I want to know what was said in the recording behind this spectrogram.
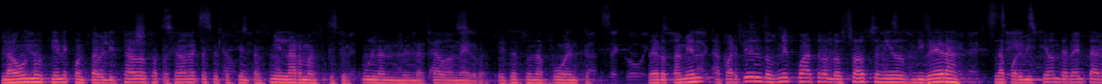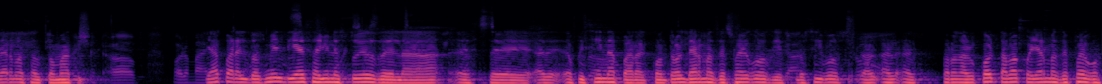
la ONU tiene contabilizados aproximadamente 700.000 armas que circulan en el mercado negro. Esa es una fuente. Pero también a partir del 2004 los Estados Unidos liberan la prohibición de venta de armas automáticas. Ya para el 2010 hay un estudio de la este, Oficina para el Control de Armas de Fuego y Explosivos, para el alcohol, tabaco y armas de fuego,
